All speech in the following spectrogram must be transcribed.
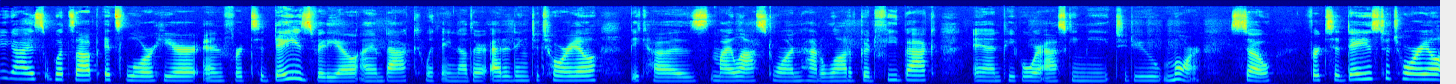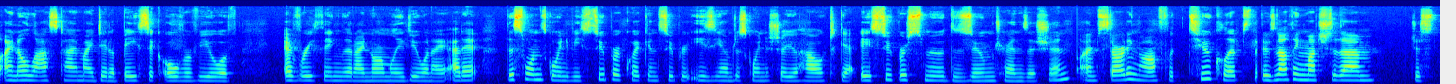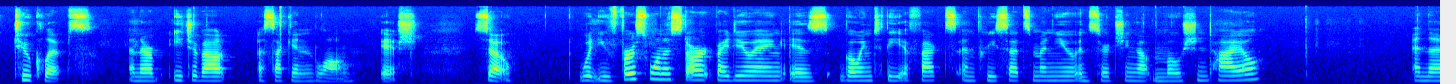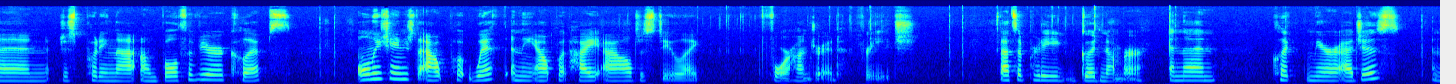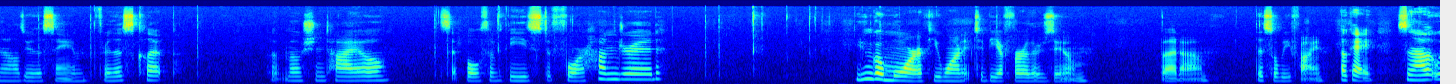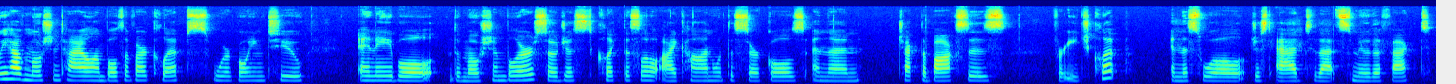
Hey guys, what's up? It's Lore here, and for today's video, I am back with another editing tutorial because my last one had a lot of good feedback and people were asking me to do more. So, for today's tutorial, I know last time I did a basic overview of everything that I normally do when I edit. This one's going to be super quick and super easy. I'm just going to show you how to get a super smooth zoom transition. I'm starting off with two clips. There's nothing much to them, just two clips and they're each about a second long-ish. So what you first want to start by doing is going to the Effects and Presets menu and searching up Motion Tile, and then just putting that on both of your clips. Only change the output width and the output height. I'll just do like 400 for each. That's a pretty good number. And then click Mirror Edges, and then I'll do the same for this clip put motion tile, set both of these to 400. You can go more if you want it to be a further zoom, but um, this will be fine. Okay, so now that we have motion tile on both of our clips, we're going to enable the motion blur. So just click this little icon with the circles and then check the boxes for each clip and this will just add to that smooth effect.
